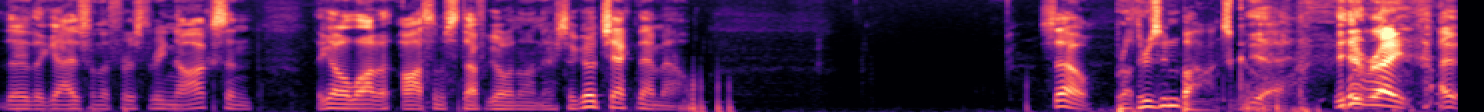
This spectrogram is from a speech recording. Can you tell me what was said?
they're the guys from the first three knocks, and they got a lot of awesome stuff going on there. So go check them out. So Brothers in bonds. Go. yeah, right. I,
